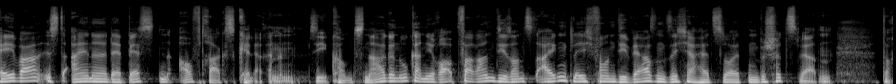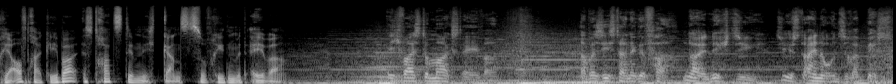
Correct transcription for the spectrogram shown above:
Ava ist eine der besten Auftragskillerinnen. Sie kommt nah genug an ihre Opfer ran, die sonst eigentlich von diversen Sicherheitsleuten beschützt werden. Doch ihr Auftraggeber ist trotzdem nicht ganz zufrieden mit Ava. Ich weiß, du magst Ava. Aber sie ist eine Gefahr. Nein, nicht sie. Sie ist eine unserer Besten.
